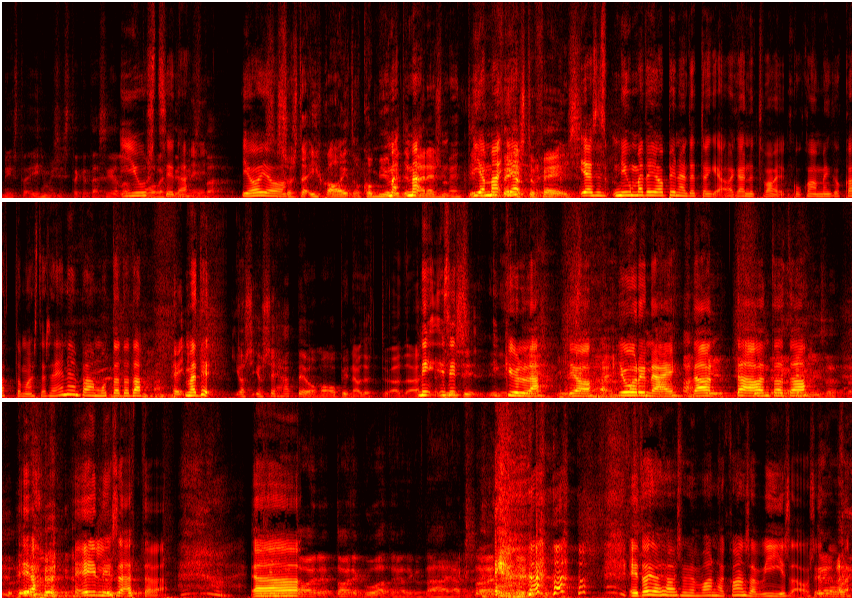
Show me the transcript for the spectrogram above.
niistä ihmisistä, ketä siellä on Just sitä. huolehtimista? Joo, joo. Siis se on sitä ihan aitoa community Mä- managementia, ja niin kuin ja- face to face. Ja siis niin kuin mä tein opinnäytetyönkin, älkää nyt vaan kukaan menkö katsomaan sitä sen enempää, mutta tota, Hei, mä te, jos, jos ei häpeä oma opinnäytetyötä, niin, sit, si- niin- kyllä, niin, joo, näin. juuri näin. Tää on, tää on tota, joo, ei lisättävää. Ja, toinen, toinen kuoteori kuin tähän jaksoon. ei toi ole ihan sellainen vanha kansanviisaus jo kuule.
